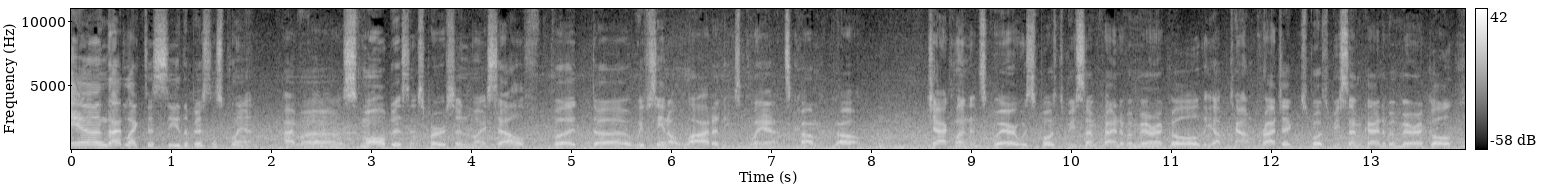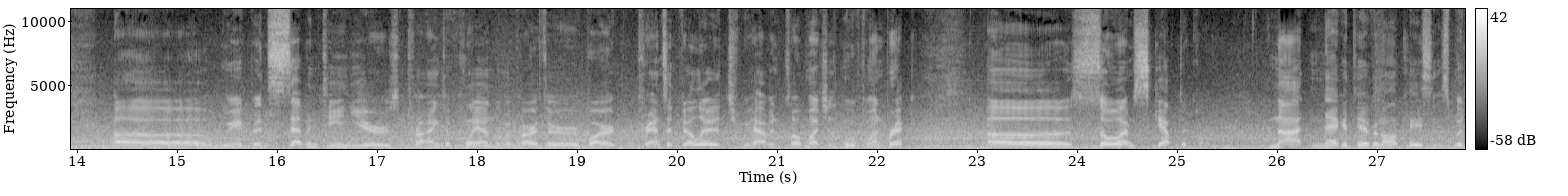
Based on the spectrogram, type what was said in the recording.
and I'd like to see the business plan. I'm a small business person myself, but uh, we've seen a lot of these plans come and go. Jack London Square was supposed to be some kind of a miracle. The Uptown Project was supposed to be some kind of a miracle. Uh, we've been 17 years trying to plan the MacArthur BART Transit Village. We haven't so much as moved one brick. Uh, so I'm skeptical. Not negative in all cases, but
